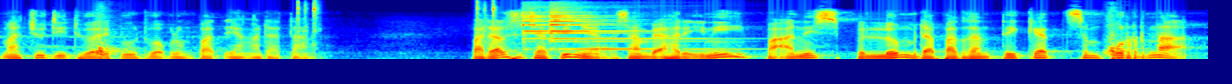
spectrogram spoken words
maju di 2024 yang akan datang. Padahal sejatinya sampai hari ini Pak Anies belum mendapatkan tiket sempurna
